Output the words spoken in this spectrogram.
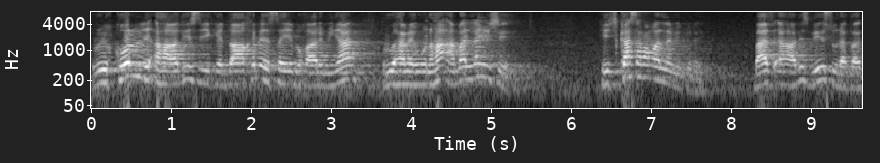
روی کل احادیثی که داخل صحیح بخاری میان روی همه اونها عمل نمیشه. هیچ کس هم عمل نمی‌کنه. بعض احادیث به این صورت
